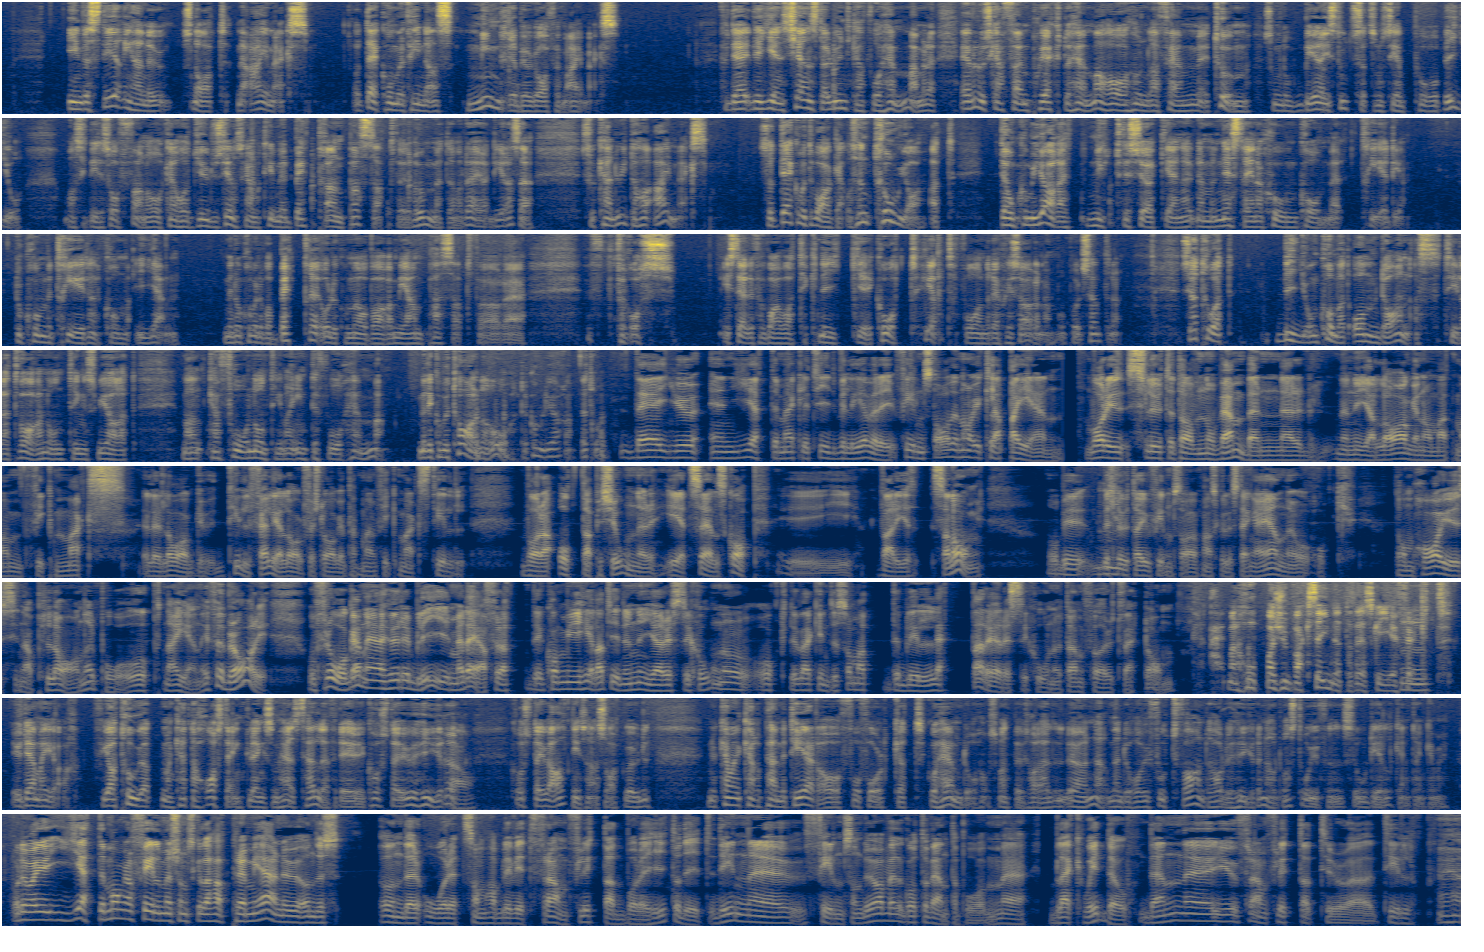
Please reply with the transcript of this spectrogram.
investering här nu snart med IMAX. Och det kommer finnas mindre biografer med IMAX. För det, det ger en känsla du inte kan få hemma. Men eh, även om du skaffar en projektor hemma och har 105 eh, tum som då blir i stort sett som du ser på bio. Man sitter i soffan och kan ha ett ljudsystem som kan vara till och med bättre anpassat för rummet än vad deras är. Så kan du inte ha IMAX. Så det kommer tillbaka och sen tror jag att de kommer göra ett nytt försök igen när nästa generation kommer 3D. Då kommer 3D att komma igen. Men då kommer det vara bättre och det kommer att vara mer anpassat för, eh, för oss. Istället för bara vara teknikkåthet från regissörerna och producenterna. Så jag tror att bion kommer att omdanas till att vara någonting som gör att man kan få någonting man inte får hemma. Men det kommer ta några år, det kommer det göra, det tror jag. Det är ju en jättemärklig tid vi lever i. Filmstaden har ju klappat igen. Var i slutet av november när den nya lagen om att man fick max, eller lag, tillfälliga lagförslaget att man fick max till vara åtta personer i ett sällskap i varje salong. Då beslutade ju Filmstaden att man skulle stänga igen nu och de har ju sina planer på att öppna igen i februari. Och frågan är hur det blir med det för att det kommer ju hela tiden nya restriktioner och det verkar inte som att det blir lättare restriktioner utan för tvärtom. Man hoppas ju vaccinet att det ska ge effekt. Mm. Det är ju det man gör. För jag tror ju att man kan inte ha stängt hur länge som helst heller för det kostar ju hyror. Ja. Kostar ju allting sådana saker. Nu kan man ju kanske permittera och få folk att gå hem då så man inte behöver betala löner. Men du har ju fortfarande har du hyrorna och de står ju för en stor del kan jag tänka mig. Och det var ju jättemånga filmer som skulle ha haft premiär nu under, under året som har blivit framflyttad både hit och dit. Din eh, film som du har väl gått och väntat på med Black Widow. Den är ju framflyttad till... till...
